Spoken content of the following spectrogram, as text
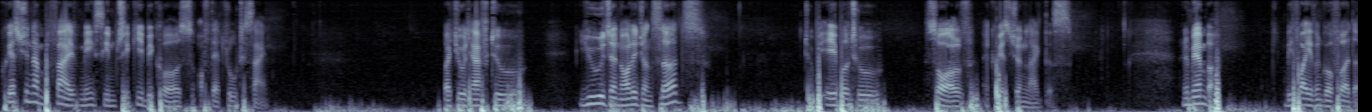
Question number five may seem tricky because of that root sign. But you will have to use your knowledge on surds to be able to solve a question like this. Remember before I even go further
